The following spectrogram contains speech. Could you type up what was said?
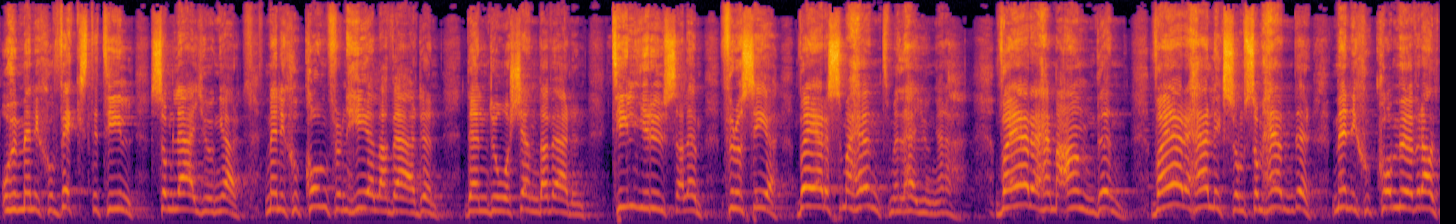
och hur människor växte till som lärjungar. Människor kom från hela världen, den då kända världen, till Jerusalem för att se vad är det som har hänt med lärjungarna. Vad är det här med anden? Vad är det här liksom som händer? Människor kom överallt.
